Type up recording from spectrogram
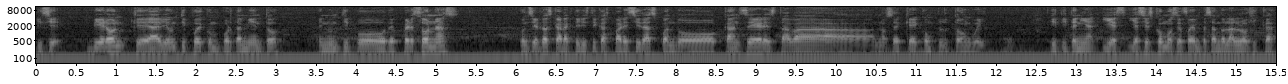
y si- vieron que había un tipo de comportamiento en un tipo de personas con ciertas características parecidas cuando Cáncer estaba, no sé qué, con Plutón, güey. Y, y tenía, y, es, y así es como se fue empezando la lógica.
